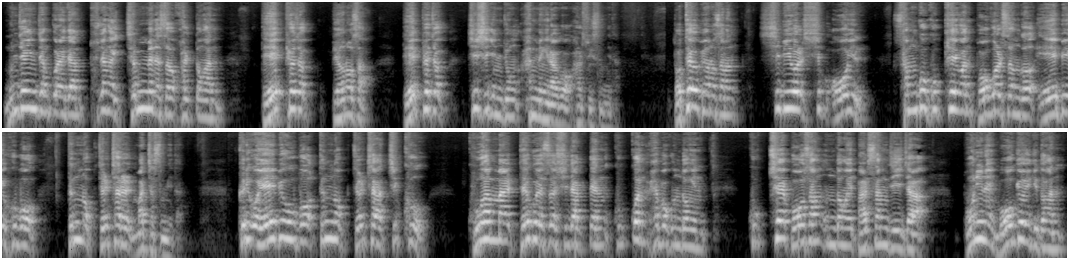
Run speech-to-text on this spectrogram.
문재인 정권에 대한 투쟁의 전면에서 활동한 대표적 변호사, 대표적 지식인 중 한 명이라고 할 수 있습니다. 도태우 변호사는 12월 15일 3구 국회의원 보궐선거 예비 후보 등록 절차를 마쳤습니다. 그리고 예비 후보 등록 절차 직후 9월 말 대구에서 시작된 국권 회복 운동인 국채 보상 운동의 발상지이자 본인의 모교이기도 한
